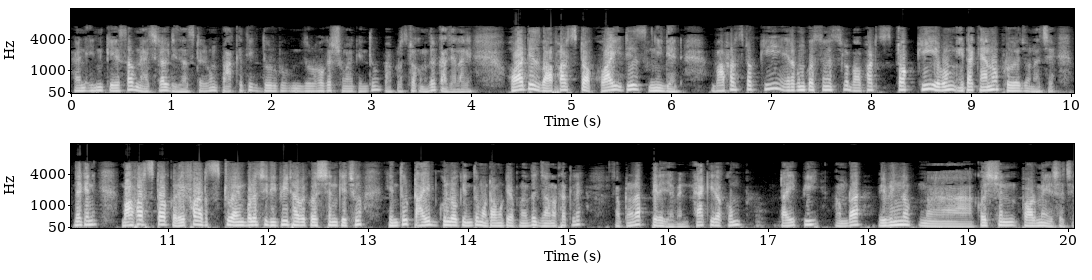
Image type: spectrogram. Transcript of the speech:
And in case of natural disaster এবং প্রাকৃতিক দুর্ভোগের সময় কিন্তু ব্যাপার স্টক আমাদের কাজে লাগে। What is buffer stock why it is needed buffer stock কি? এরকম কোয়েশ্চেন এসেছিল। বাফার স্টক কি এবং এটা কেন প্রয়োজন আছে? দেখেন বাফার স্টক রেফার্স টু আমি বলেছি রিপিট হবে কোয়েশ্চেন কিছু, কিন্তু টাইপগুলো কিন্তু মোটামুটি আপনাদের জানা থাকলে আপনারা পেরে যাবেন। একই রকম টাইপই আমরা বিভিন্ন কোয়েশ্চেন ফর্মে এসেছে।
